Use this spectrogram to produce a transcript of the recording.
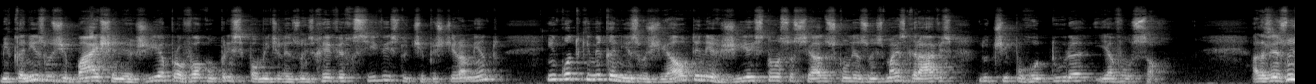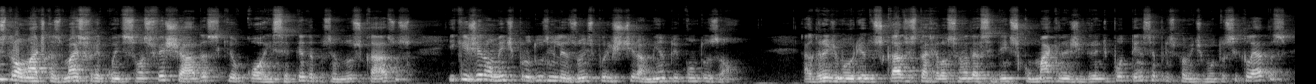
Mecanismos de baixa energia provocam principalmente lesões reversíveis do tipo estiramento, enquanto que mecanismos de alta energia estão associados com lesões mais graves do tipo rotura e avulsão. As lesões traumáticas mais frequentes são as fechadas, que ocorrem em 70% dos casos e que geralmente produzem lesões por estiramento e contusão. A grande maioria dos casos está relacionada a acidentes com máquinas de grande potência, principalmente motocicletas,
